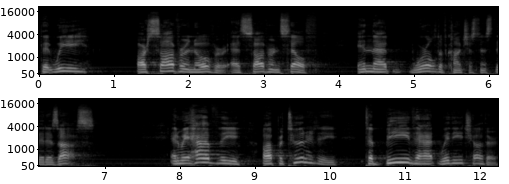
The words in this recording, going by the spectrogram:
that we are sovereign over as sovereign self in that world of consciousness that is us. And we have the opportunity to be that with each other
